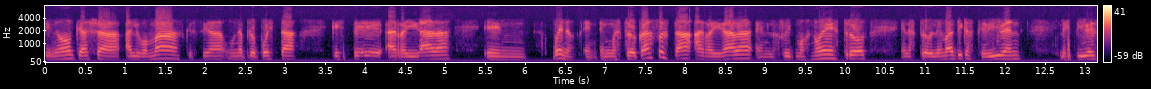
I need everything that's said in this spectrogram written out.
sino que haya algo más, que sea una propuesta que esté arraigada en, bueno, en, nuestro caso está arraigada en los ritmos nuestros, en las problemáticas que viven les pibes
